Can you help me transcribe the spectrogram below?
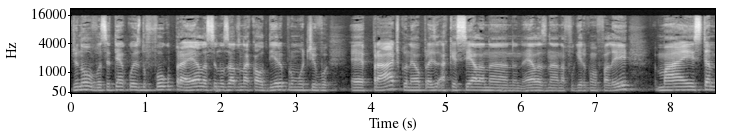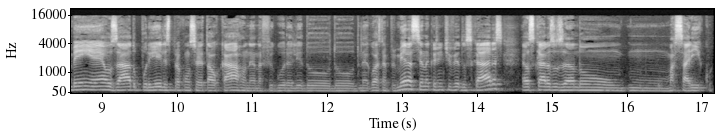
De novo, você tem a coisa do fogo pra elas sendo usado na caldeira por um motivo é, prático, né? Ou pra aquecer ela na, na- elas na, na fogueira, como eu falei, mas também é usado por eles pra consertar o carro, né? Na figura ali do, do, do negócio. Na primeira cena que a gente vê dos caras, é os caras usando um, um maçarico.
